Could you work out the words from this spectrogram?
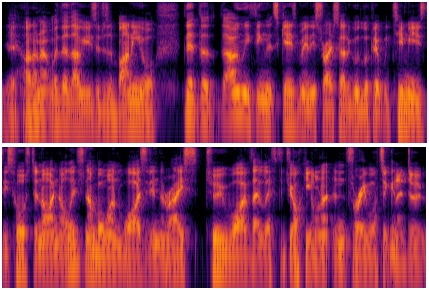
Yeah, I don't know whether they'll use it as a bunny or the, the the only thing that scares me in this race. I had a good look at it with Timmy. Is this horse deny knowledge? Number one, why is it in the race? Two, why have they left the jockey on it? And three, what's it going to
